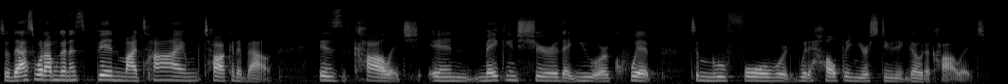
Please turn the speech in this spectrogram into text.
So that's what I'm going to spend my time talking about is college and making sure that you are equipped to move forward with helping your student go to college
